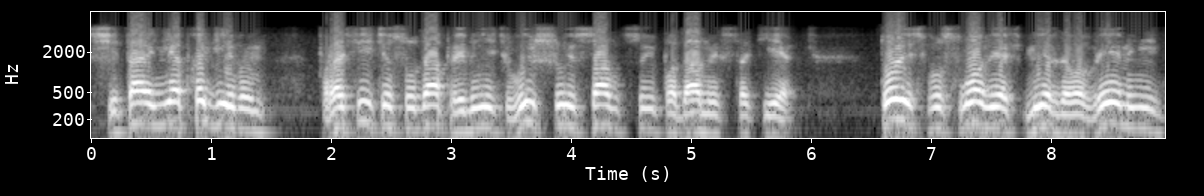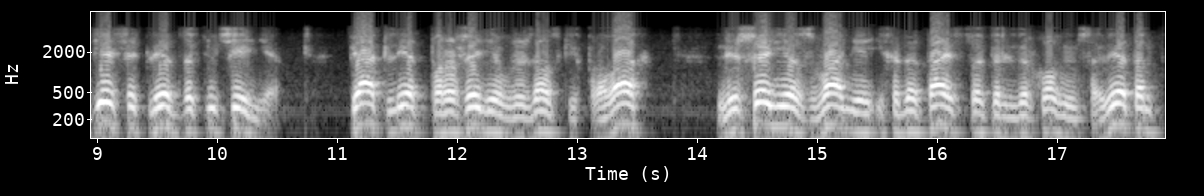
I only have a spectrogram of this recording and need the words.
считаю необходимым просить у суда применить высшую санкцию по данной статье, то есть в условиях мирного времени 10 лет заключения, 5 лет поражения в гражданских правах, лишение звания и ходатайства перед Верховным Советом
